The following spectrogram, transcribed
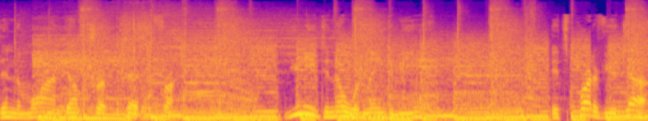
Then the moron dump truck cut in front. You need to know what lane to be in. It's part of your job.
